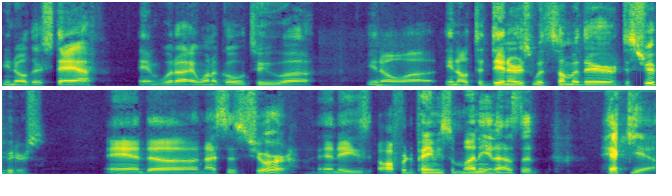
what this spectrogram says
you know, their staff, and would I want to go to, uh, you know, uh, you know, to dinners with some of their distributors, and uh, and I said sure, and he offered to pay me some money, and I said, Heck yeah!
